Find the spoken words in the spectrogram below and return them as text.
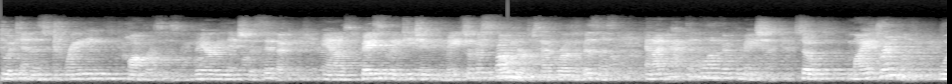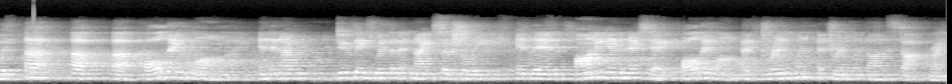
to attend this training conference. It was very niche specific. And I was basically teaching maid service owners how to grow their business. And I packed in a lot of information. So my adrenaline was up, up, up all day long. And then I would do things with them at night socially. And then on again the next day, all day long. Adrenaline, adrenaline nonstop. Right.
